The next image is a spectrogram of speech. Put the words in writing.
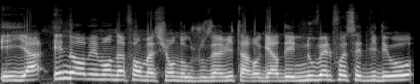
Et il y a énormément d'informations, donc je vous invite à regarder une nouvelle fois cette vidéo,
